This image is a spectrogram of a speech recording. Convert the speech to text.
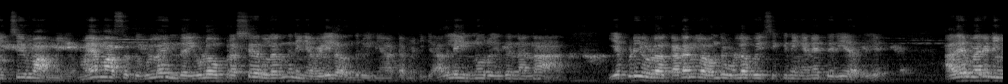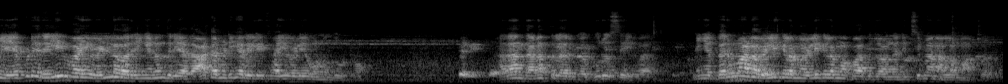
நிச்சயமா அமையும் மே மாசத்துக்குள்ள இந்த இவ்வளோ ப்ரெஷர்ல இருந்து நீங்க வெளியில வந்துடுவீங்க ஆட்டோமேட்டிக்கா அதுல இன்னொரு இது என்னன்னா எப்படி இவ்வளோ கடன்ல வந்து உள்ள போய் சிக்கினீங்கன்னே தெரியாது. அதே மாதிரி நீங்க எப்படி ரிலீஃப் ஆகி வெளில வர்றீங்கன்னு தெரியாது. ஆட்டோமேட்டிக்கா ரிலீஃப் ஆகி வெளியே கொண்டு வந்து சார் அதான் தனத்துல இருக்க குரு செய்வார். நீங்க பெருமாளை வெள்ளிக்கிழமை வெள்ளிக்கிழமை பார்த்துட்டு வாங்க. நிச்சயமா நல்ல மாற்றம் இருக்கும்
